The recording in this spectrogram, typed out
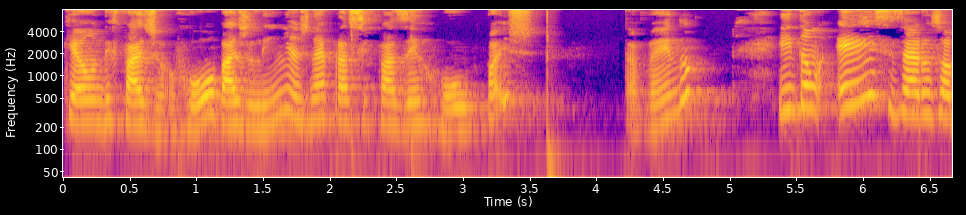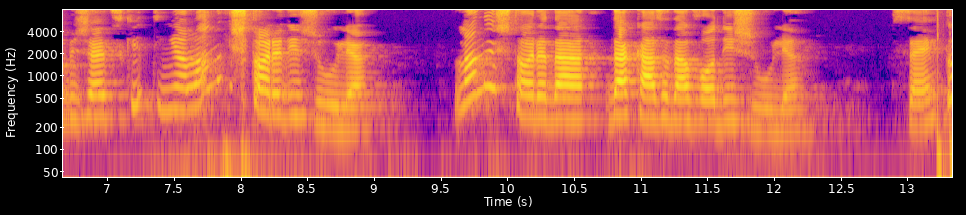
que é onde faz roupa, as linhas, né, para se fazer roupas. Tá vendo? Então, esses eram os objetos que tinha lá na história de Júlia. Lá na história da, da casa da avó de Júlia. Certo?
